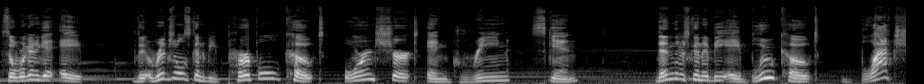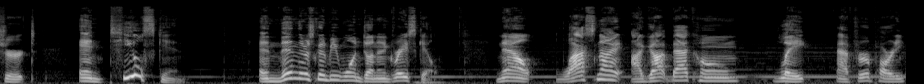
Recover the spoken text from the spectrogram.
So we're gonna get a. The original is gonna be purple coat, orange shirt, and green skin. Then there's gonna be a blue coat, black shirt, and teal skin. And then there's gonna be one done in grayscale. Now, last night I got back home late after a party,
